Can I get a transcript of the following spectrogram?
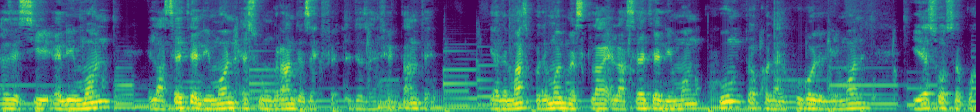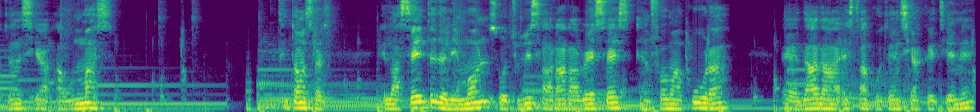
Es decir, el limón, el aceite de limón es un gran desinfectante y además podemos mezclar el aceite de limón junto con el jugo de limón y eso se potencia aún más. Entonces, el aceite de limón se utiliza rara veces en forma pura, eh, dada esta potencia que tiene,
